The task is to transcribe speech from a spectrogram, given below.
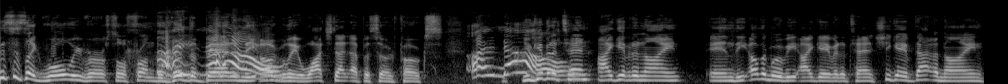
This is like role reversal from the good, the bad, and the ugly. Watch that episode, folks. I know. You give it a 10, I give it a 9. In the other movie, I gave it a 10. She gave that a 9.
